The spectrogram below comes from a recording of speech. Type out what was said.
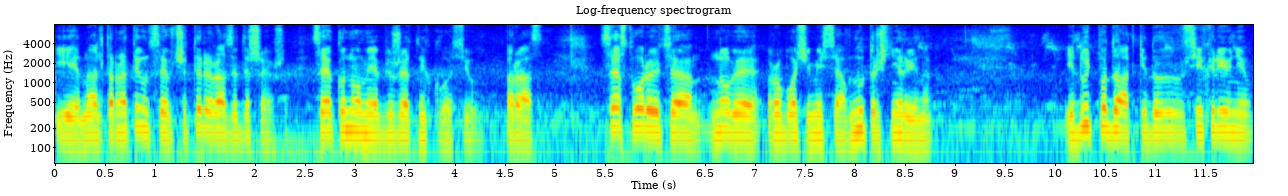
і на альтернативу це в 4 рази дешевше. Це економія бюджетних коштів. Раз. Це створюються нові робочі місця, внутрішній ринок. Ідуть податки до всіх рівнів.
